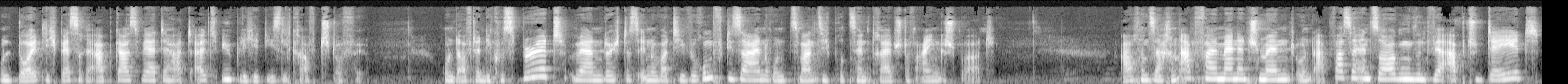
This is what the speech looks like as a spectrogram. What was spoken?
und deutlich bessere Abgaswerte hat als übliche Dieselkraftstoffe. Und auf der Nico Spirit werden durch das innovative Rumpfdesign rund 20% Treibstoff eingespart. Auch in Sachen Abfallmanagement und Abwasserentsorgung sind wir up-to-date.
